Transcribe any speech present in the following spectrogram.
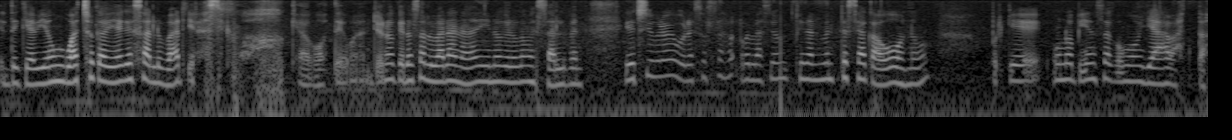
de que había un guacho que había que salvar y era así como, oh, qué agote, weón. Yo no quiero salvar a nadie, no quiero que me salven. Y de hecho yo creo que por eso esa relación finalmente se acabó, ¿no? Porque uno piensa como ya basta,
